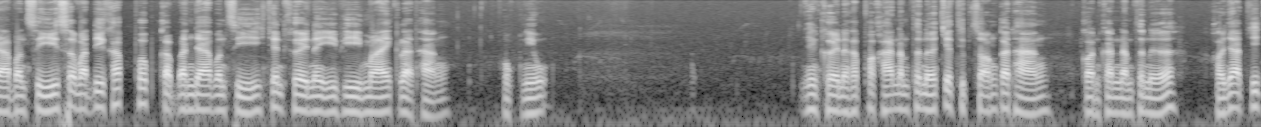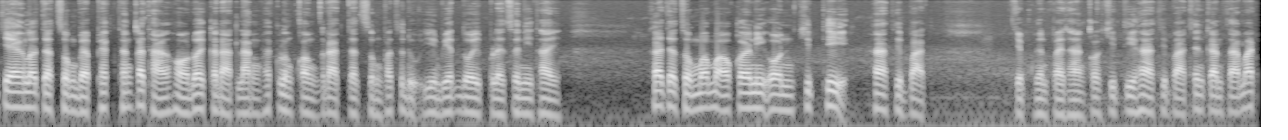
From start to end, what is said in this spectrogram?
ญาบันสีสวัสดีครับ พบกับอัญญาบันสีเช่นเคยใน EP ไม้กระถาง6 นิ้วเช่นเคยนะครับพ่อค้านำเสนอ 72 กระถาง ก่อนการนำเสนอ ขออนุญาตชี้แจงเราจัดส่งแบบแพ็คทั้งกระถางห่อด้วยกระดาษลังแพ็คลงกล่องกระดาษจัดส่งพัสดุ EMS โดยไปรษณีย์ไทย ค่าจัดส่งมาเหมากรณีโอนคิดที่ 50 บาท เก็บเงินปลายทางก็คิดที่ 50 บาท เช่นกันสามารถ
